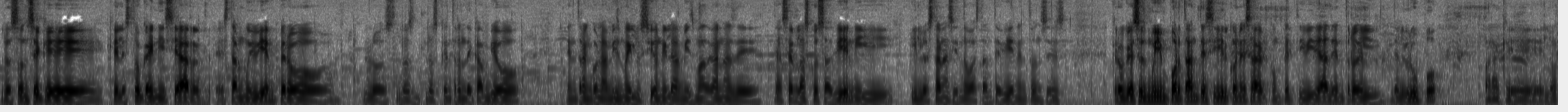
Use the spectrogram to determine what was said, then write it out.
Los 11 que, que, les toca iniciar están muy bien, pero los, los, los que entran de cambio entran con la misma ilusión y las mismas ganas de, hacer las cosas bien y, lo están haciendo bastante bien. Entonces creo que eso es muy importante, seguir con esa competitividad dentro del, grupo para que los,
